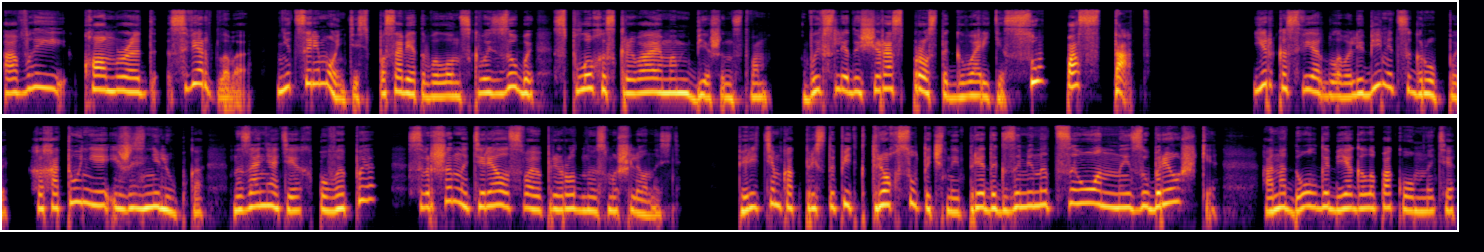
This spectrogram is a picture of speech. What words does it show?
«А вы, комрад Свердлова, не церемоньтесь», — посоветовал он сквозь зубы с плохо скрываемым бешенством. «Вы в следующий раз просто говорите «супостат». Ирка Свердлова, любимица группы, хохотунья и жизнелюбка, на занятиях по ВП совершенно теряла свою природную смышленность. Перед тем, как приступить к трехсуточной предэкзаменационной зубрежке, она долго бегала по комнате,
